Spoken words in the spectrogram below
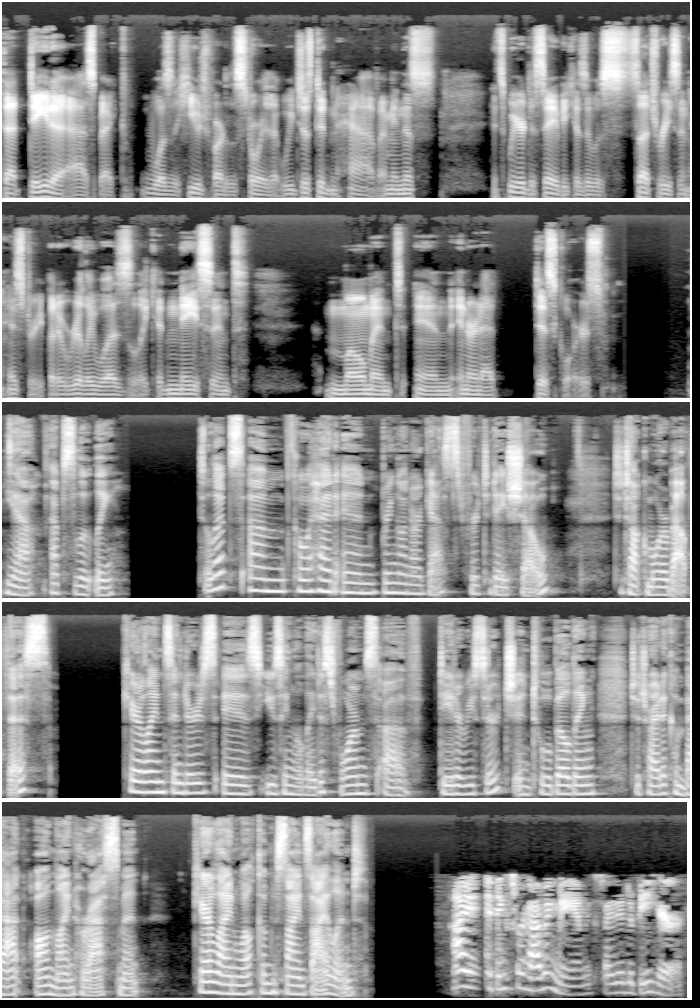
that data aspect was a huge part of the story that we just didn't have. I mean, this it's weird to say because it was such recent history, but it really was like a nascent moment in internet discourse. Yeah, absolutely. So let's um, go ahead and bring on our guest for today's show to talk more about this. Caroline Sinders is using the latest forms of data research and tool building to try to combat online harassment. Caroline, welcome to Science Island. Hi, thanks for having me. I'm excited to be here.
